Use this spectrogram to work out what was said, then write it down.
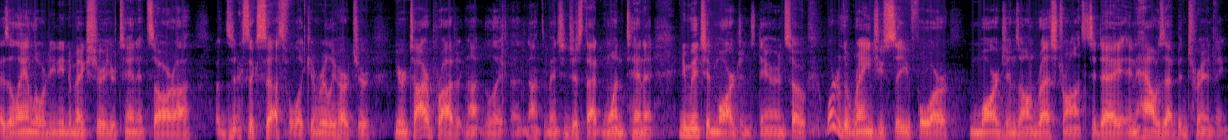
as a landlord, you need to make sure your tenants are, uh, successful. It can really hurt your, your entire project, not to, uh, not to mention just that one tenant. And you mentioned margins, Darren. So, what are the range you see for margins on restaurants today, and how has that been trending?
